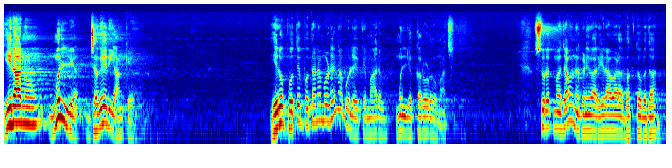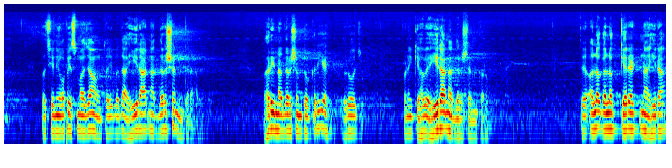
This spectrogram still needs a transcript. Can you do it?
હીરાનું મૂલ્ય ઝવેરી આંકે. હીરો પોતે પોતાના મોઢે ના બોલે કે મારું મૂલ્ય કરોડોમાં છે. સુરતમાં જાઉં ને ઘણીવાર હીરાવાળા ભક્તો બધા, પછી એની ઓફિસમાં જાઉં તો એ બધા હીરાના દર્શન કરાવે. હરિના દર્શન તો કરીએ રોજ, પણ એ કે હવે હીરાના દર્શન કરો. તે અલગ અલગ કેરેટના હીરા,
